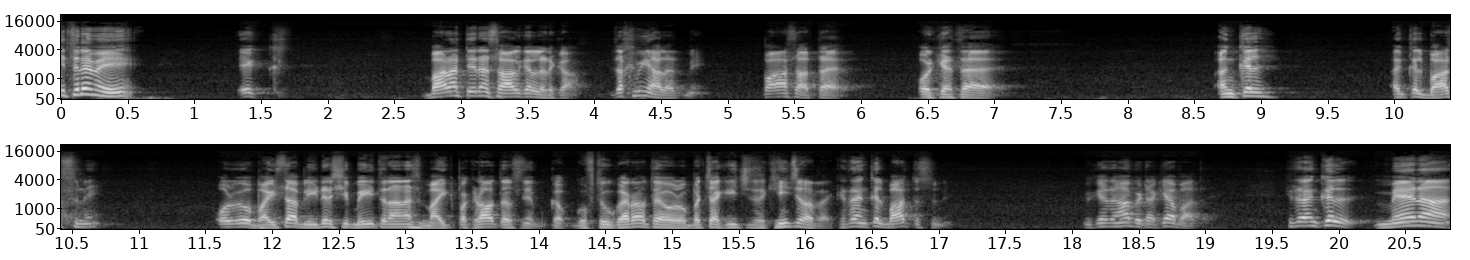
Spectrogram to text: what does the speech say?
اتنے میں ایک بارہ تیرہ سال کا لڑکا زخمی حالت میں پاس آتا ہے اور کہتا ہے، انکل انکل، بات سنیں۔ اور وہ بھائی صاحب لیڈرشپ میری طرح مائک پکڑا ہوتا ہے، اس نے گفتگو کر رہا ہوتا ہے اور بچہ کھینچ سے کھینچ رہا ہوتا ہے کہتا ہے، انکل، بات تو سنیں۔ وہ کہتا ہاں بیٹا، کیا بات ہے؟ کہتا ہے، انکل، میں نا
